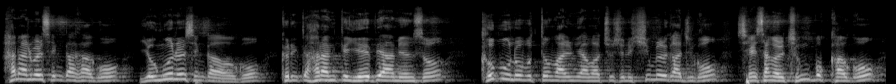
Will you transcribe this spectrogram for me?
하나님을 생각하고 영원을 생각하고 그러니까 하나님께 예배하면서 그분으로부터 말미암아 주시는 힘을 가지고 세상을 정복하고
